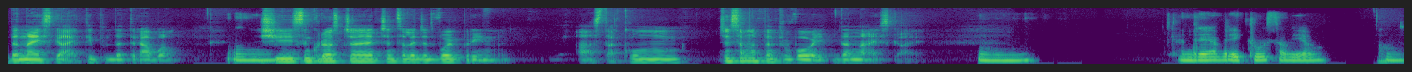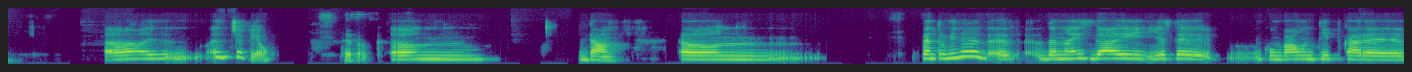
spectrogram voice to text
the nice guy, tipul de treabă. Mm. Și sunt curios ce, ce înțelegeți voi prin asta, cum, ce înseamnă pentru voi the nice guy. Mm. Andreea, vrei tu sau eu? Uh, încep eu. Te rog. Um, da. Um, pentru mine, The Nice Guy este cumva un tip care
